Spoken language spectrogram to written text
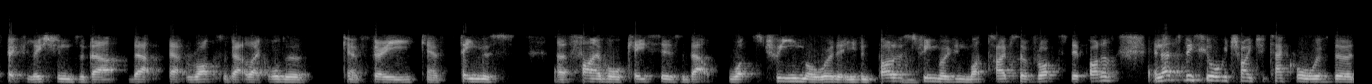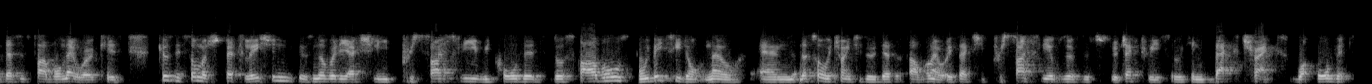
speculations about about, about rocks, about like all the kind of very kind of famous uh, fireball cases about what stream or were they even part of the stream or even what types of rocks they're part of. And that's basically what we're trying to tackle with the Desert Fireball Network is because there's so much speculation, because nobody actually precisely recorded those fireballs, we basically don't know. And that's what we're trying to do with Desert Fireball Network is actually precisely observe the trajectory so we can backtrack what orbits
